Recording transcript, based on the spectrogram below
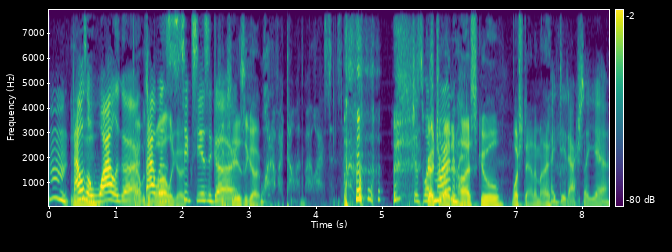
hmm, that was a while ago. Mm. That was a while ago. six years ago. Six years ago. What have I done with my life since then? Just watch more Graduated high school, watched anime. I did actually, yeah.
